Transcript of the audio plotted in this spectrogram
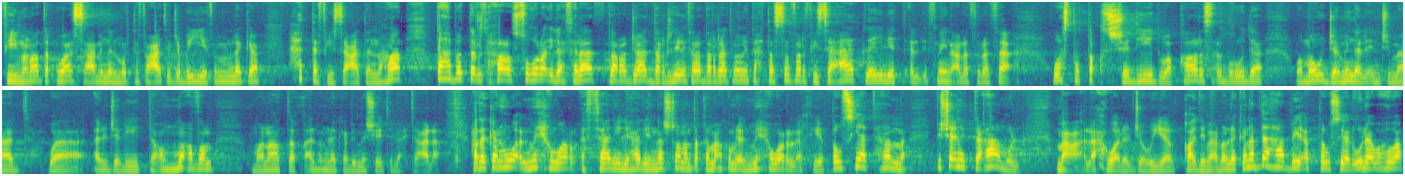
في مناطق واسعة من المرتفعات الجبلية في المملكة حتى في ساعات النهار. تهبط درجة الحرارة الصغرى إلى ثلاث درجات درجتين ثلاث درجات مئوية تحت الصفر في ساعات ليلة الاثنين على الثلاثاء. وسط الطقس الشديد وقارس البرودة وموجة من الانجماد والجليد تعم معظم مناطق المملكة بمشيئة الله تعالى. هذا كان هو المحور الثاني لهذه النشرة. ننتقل معكم إلى المحور الأخير توصيات هامة بشأن التعامل مع الأحوال الجوية القادمة على المملكة. نبدأها بالتوصية الأولى وهو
